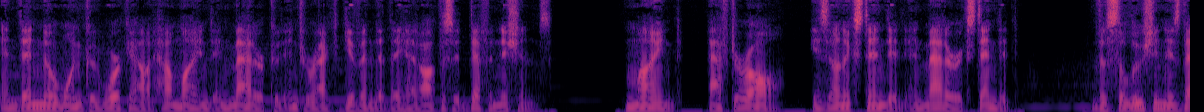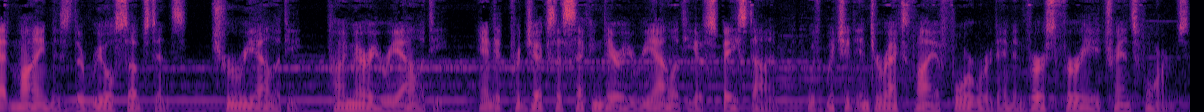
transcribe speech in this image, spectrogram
and then no one could work out how mind and matter could interact given that they had opposite definitions. Mind, after all, is unextended and matter extended. The solution is that mind is the real substance, true reality, primary reality, and it projects a secondary reality of spacetime, with which it interacts via forward and inverse Fourier transforms.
